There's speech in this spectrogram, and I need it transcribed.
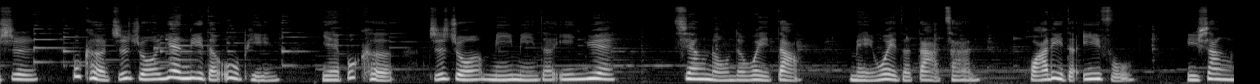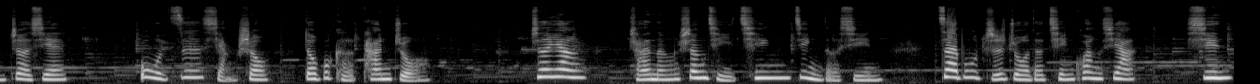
是不可执着艳丽的物品，也不可执着迷迷的音乐、香浓的味道、美味的大餐、华丽的衣服。以上这些物资享受都不可贪着，这样才能升起清净的心。在不执着的情况下，心。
